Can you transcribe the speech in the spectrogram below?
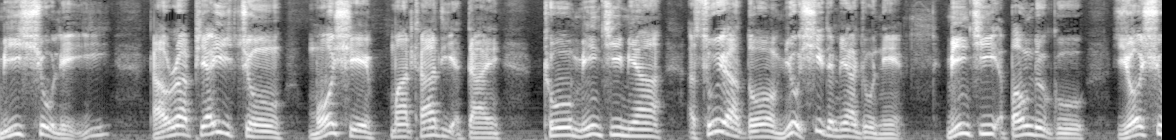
မီးရှို့လေ၏ဒါဝရဖျား၏ကျွန်မောရှေမှားထားသည့်အတိုင်းထိုမင်းကြီးများအစိုးရသောမြို့ရှိသည်များတို့နှင့်မင်းကြီးအပေါင်းတို့ကိုယောရှု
